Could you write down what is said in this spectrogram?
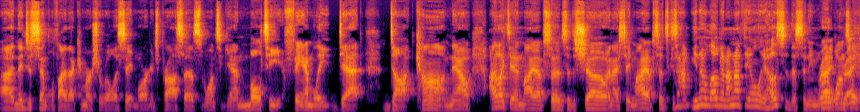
Uh, and they just simplify that commercial real estate mortgage process. Once again, multifamilydebt.com. Now, I like to end my episodes of the show, and I say my episodes because I'm, you know, Logan, I'm not the only host of this anymore. Right, once, right.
